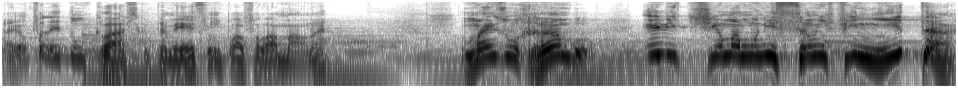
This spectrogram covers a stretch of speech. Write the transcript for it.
Aí eu falei de um clássico também, esse não pode falar mal, né? Mas o Rambo, ele tinha uma munição infinita.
